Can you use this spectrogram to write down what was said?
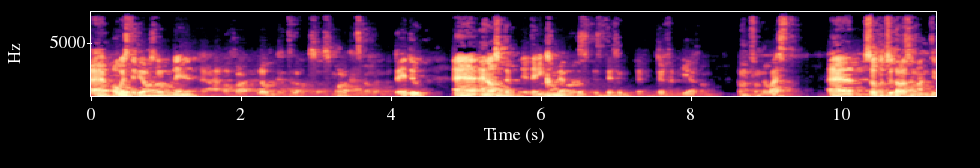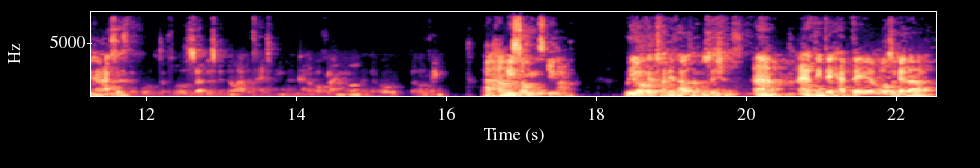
Um, obviously, we also only uh, offer a local catalog, so a smaller catalog than what they do. Uh, and also the, the income level is, is different, different here from, from, from the West. Um, so for two dollars a month, you can access the full, the full service with no advertisement and kind of offline mode and the whole, the whole thing. Uh, how many songs do you have? We work with 20,000 musicians, um, and I think they have they altogether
